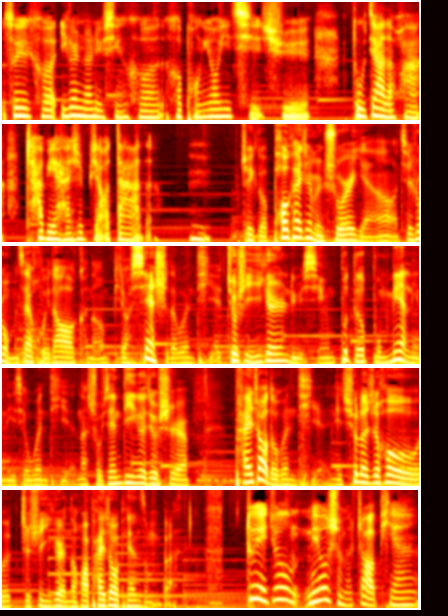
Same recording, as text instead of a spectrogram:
所以和一个人的旅行和和朋友一起去度假的话，差别还是比较大的。嗯，这个抛开这本书而言啊，其实我们再回到可能比较现实的问题，就是一个人旅行不得不面临的一些问题。那首先第一个就是拍照的问题，你去了之后只是一个人的话，拍照片怎么办？对，就没有什么照片，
